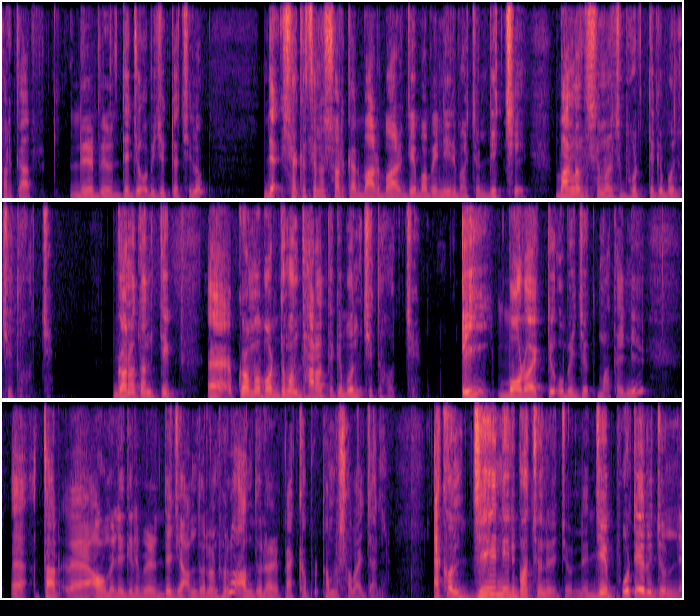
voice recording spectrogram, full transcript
সরকারের বিরুদ্ধে যে অভিযোগটা ছিল শেখ হাসিনা সরকার বারবার যেভাবে নির্বাচন দিচ্ছে, বাংলাদেশের মানুষ ভোট থেকে বঞ্চিত হচ্ছে। গণতান্ত্রিক ক্রমবর্ধমান ধারা থেকে বঞ্চিত হচ্ছে। এই বড় একটি অভিযোগ মাথায় নিয়ে তার আওয়ামী লীগের বিরুদ্ধে যে আন্দোলন হলো আন্দোলনের প্রেক্ষাপট আমরা সবাই জানি। এখন যে নির্বাচনের জন্য যে ভোটের জন্য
